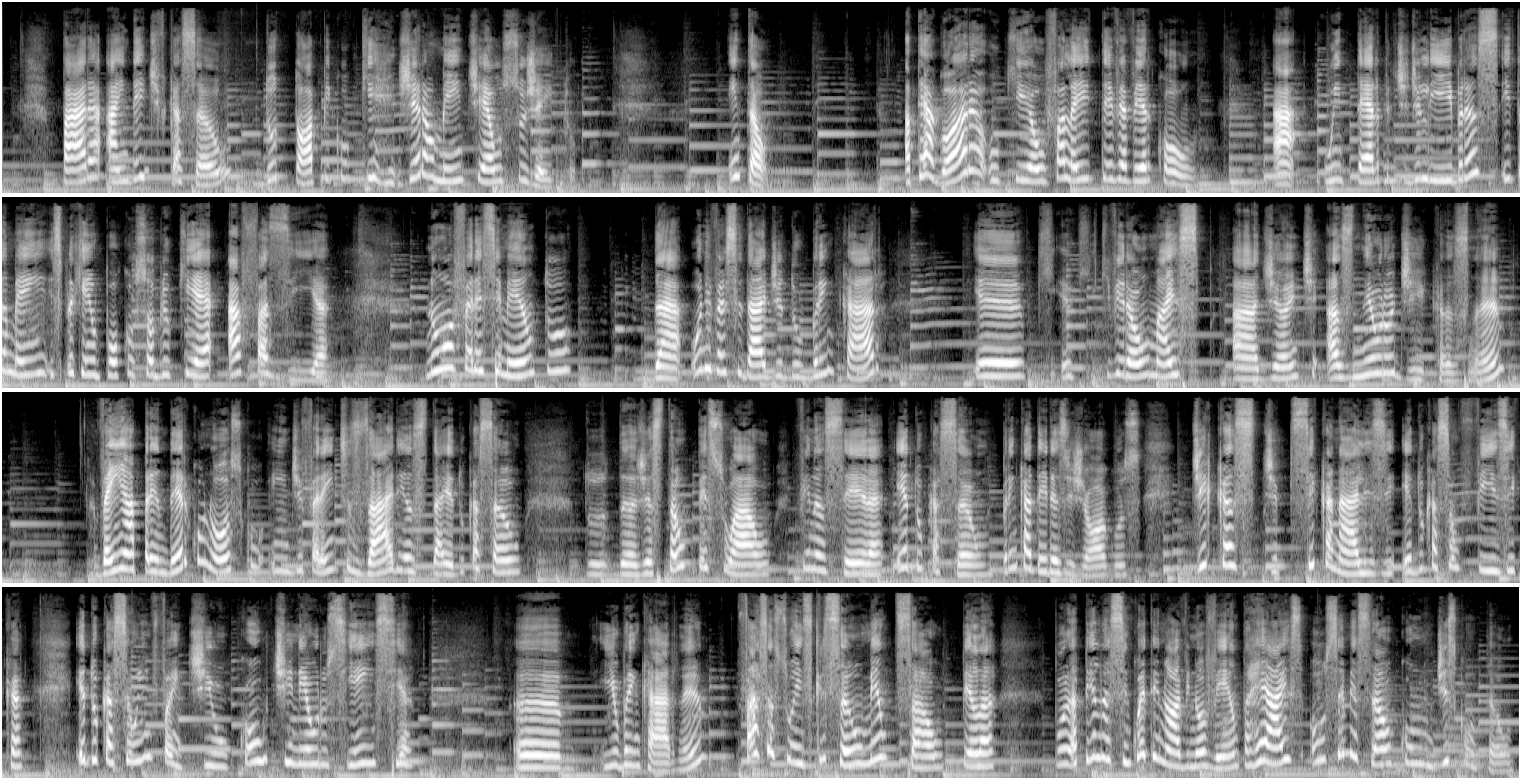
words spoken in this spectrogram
para a identificação do tópico que geralmente é o sujeito. Então, até agora o que eu falei teve a ver com a, o intérprete de Libras e também expliquei um pouco sobre o que é afasia. Num oferecimento da Universidade do Brincar, eh, que, que virão mais adiante as neurodicas, né? Venha aprender conosco em diferentes áreas da educação, do, da gestão pessoal, financeira, educação, brincadeiras e jogos, dicas de psicanálise, educação física, educação infantil, coaching, neurociência uh, e o brincar, né? Faça sua inscrição mensal pela por apenas R$ 59,90 ou semestral com um descontão.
